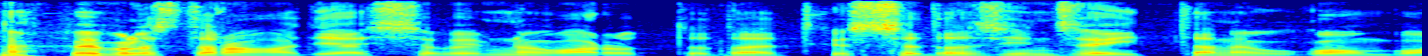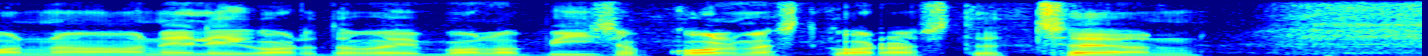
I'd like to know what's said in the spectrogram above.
noh, võib-olla seda raadi asja võib nagu arutada, et kas seda siin sõita nagu kombona neli korda, võib-olla piisab kolmest korrast, et see on äh,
